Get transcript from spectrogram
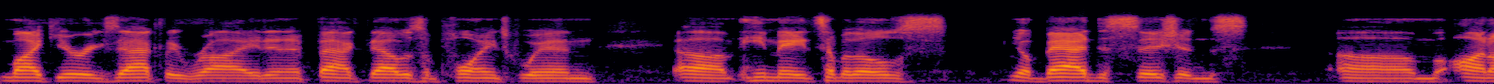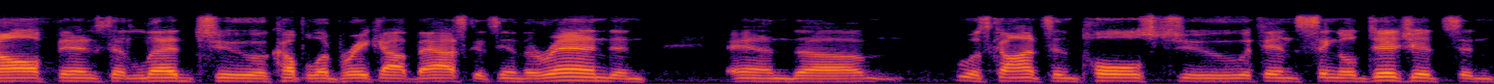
Mike, you're exactly right. And in fact, that was a point when um, he made some of those you know bad decisions um, on offense that led to a couple of breakout baskets in the end, and and um, Wisconsin pulls to within single digits, and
